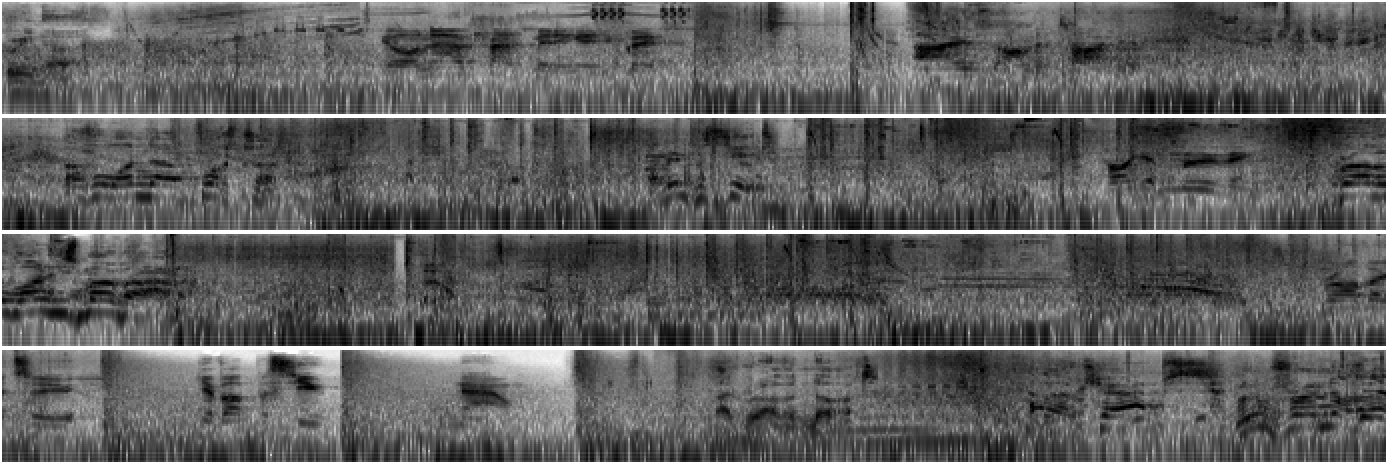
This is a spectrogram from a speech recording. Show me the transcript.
Green Earth. You're now transmitting, Agent Graves. Eyes on the target. Alpha 1 now, Foxtrot. I'm in pursuit. Target moving. Bravo 1, he's mobile. Bravo 2, give up pursuit now. I'd rather not. Hello, chaps. Room for another.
